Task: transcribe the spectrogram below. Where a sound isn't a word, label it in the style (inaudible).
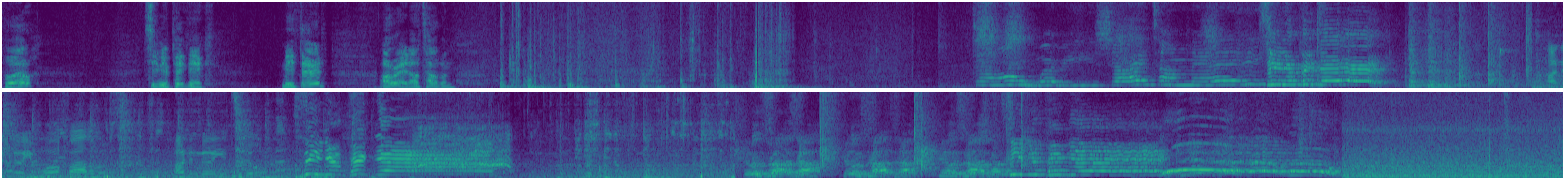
Hello? Senior picnic. May 3rd? All right, I'll tell them. Don't worry, shy Tommy. Senior picnic! 100 million more followers, 100 million too. Senior picnic! Goes Raza, goes Raza, goes Raza. Senior picnic!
